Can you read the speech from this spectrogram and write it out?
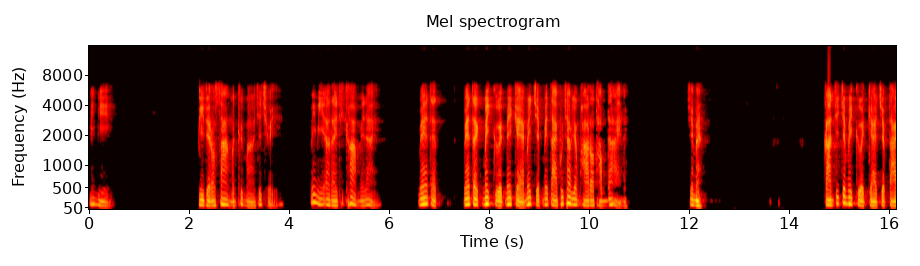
ไม่มีมีแต่เราสร้างมันขึ้นมาเฉยๆไม่มีอะไรที่ข้ามไม่ได้ แม้แต่ แม้แต่ไม่เกิดไม่แก่ไม่เจ็บไม่ตายพระเจ้ายังพาเราทำได้เลย ใช่ไหมการที่จะไม่เกิดแก่เจ็บตาย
